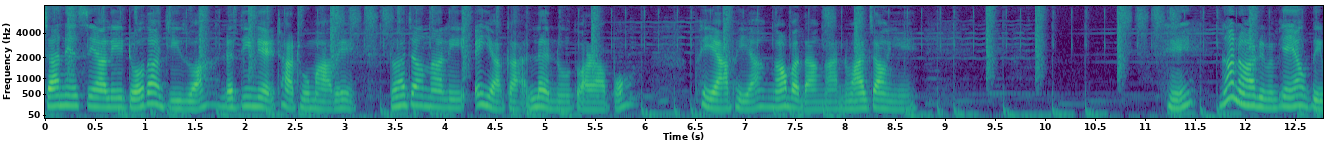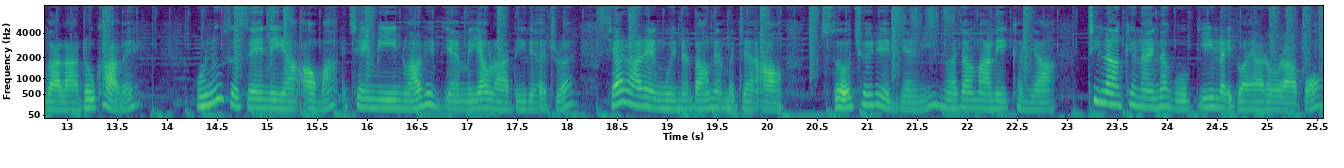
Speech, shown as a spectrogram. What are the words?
ဂျာနေဆရာလေးဒေါသကြီးစွာလက်သီးနဲ့ထထိုးမှာပဲနွားကြောင်သားလေးအဲ့ရကအလန့်နိုးသွားတာပေါ့ဖယားဖယားငါဘာသာငါနွားကြောင်ရင် ဟင်ငါနွားတွေမပြန်ရောက်သေးပါလားဒုက္ခပဲဝင်လူဆွဆဲနေရအောင်မှာအချိန်မီနွားတွေပြန်မရောက်လာသေးတဲ့အတွက်ရထားတဲ့ငွေ2000နဲ့မတန်အောင်ဇောချွေးတွေပြန်ပြီးနွားကြောင်သားလေးခမညာထီလာခင်လိုက်နှက်ကိုပြေးလိုက်သွားရတော့တာပေါ့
